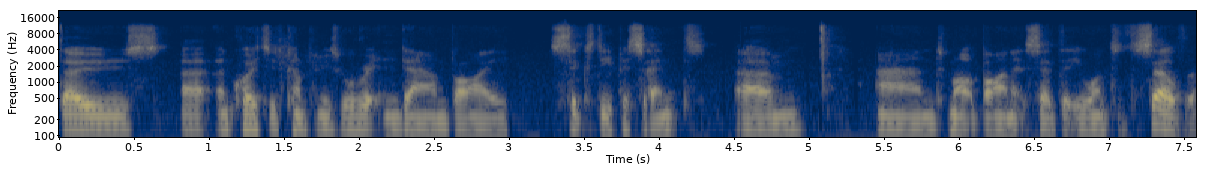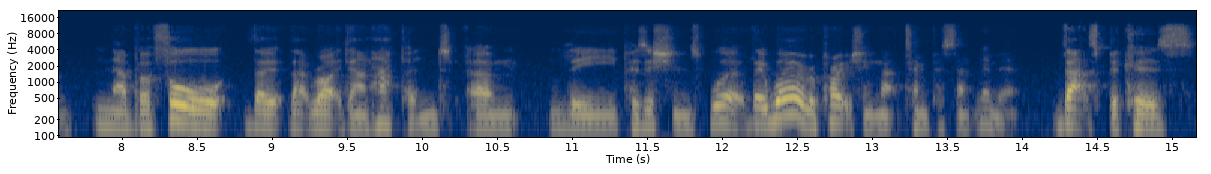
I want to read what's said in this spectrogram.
those uh, unquoted companies were written down by sixty percent. Um, and Mark Barnett said that he wanted to sell them. Now, before the, that write down happened, um, the positions were they were approaching that ten percent limit that's because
